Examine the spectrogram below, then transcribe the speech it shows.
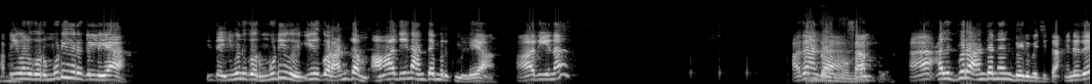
அப்ப இவனுக்கு ஒரு முடிவு இருக்கு இல்லையா? இந்த இவனுக்கு ஒரு முடிவு இதுக்கு ஒரு அந்தம் ஆதினா அந்தம் இருக்கும் இல்லையா? ஆதினா? அதான் அந்த அதுக்கு பேர் அந்தணன் பேர் வச்சுட்டான். என்னது?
